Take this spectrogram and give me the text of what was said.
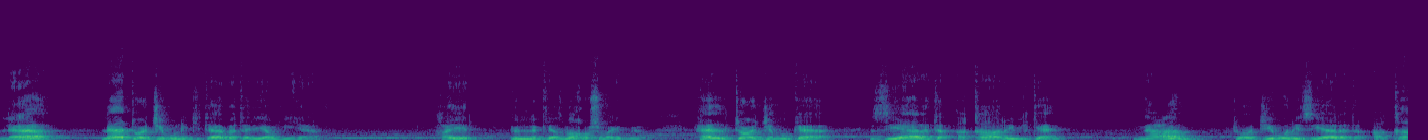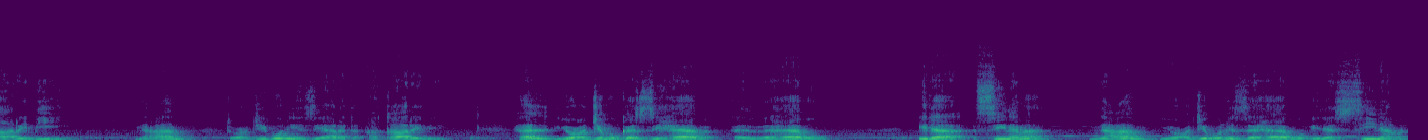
La. La tu'cibuni kitabetel yevmiyat. Hayır. Günlük yazmak hoşuma gitmiyor. Hel tu'cibuke ziyarete akaribike? Naam. Tu'cibuni ziyarete akaribi. Naam. Tu'cibuni ziyarete akaribi. هل يعجبك الذهاب الذهاب إلى السينما؟ نعم يعجبني الذهاب إلى السينما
